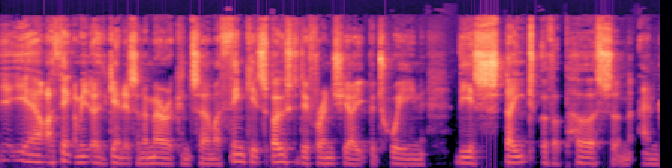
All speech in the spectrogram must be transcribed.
Yeah, I think, I mean, again, it's an American term. I think it's supposed to differentiate between the estate of a person and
